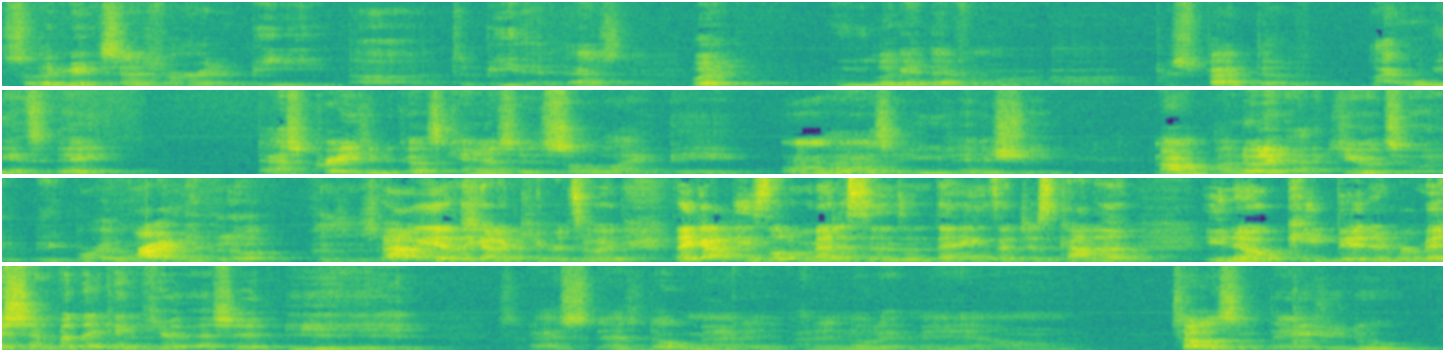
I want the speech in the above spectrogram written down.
So it makes sense for her to be uh, to be that. That's but when you look at that from a uh, perspective, like what we have today, that's crazy because cancer is so like big. Like it's a huge industry. And I'm, I know they got a cure to it. They probably don't Right. give it up because it's. Oh yeah, they got a cure to it. They got these little medicines and things that just kind of, you know, keep it in remission, but they can cure that shit. Yeah, yeah. So that's that's dope, man. I didn't I didn't know that, man. Um, tell us some things you do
